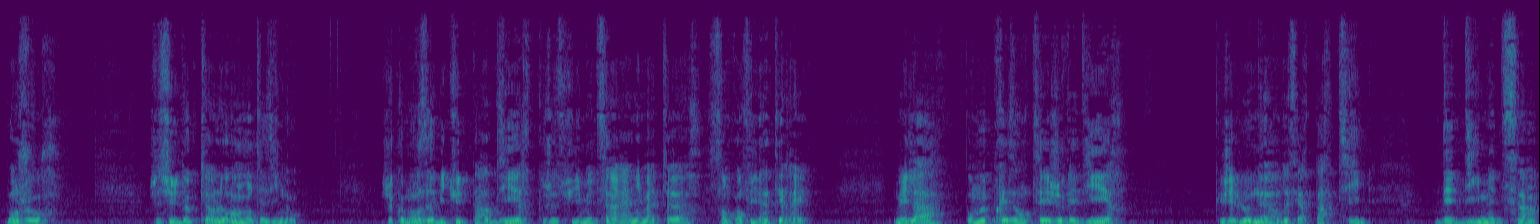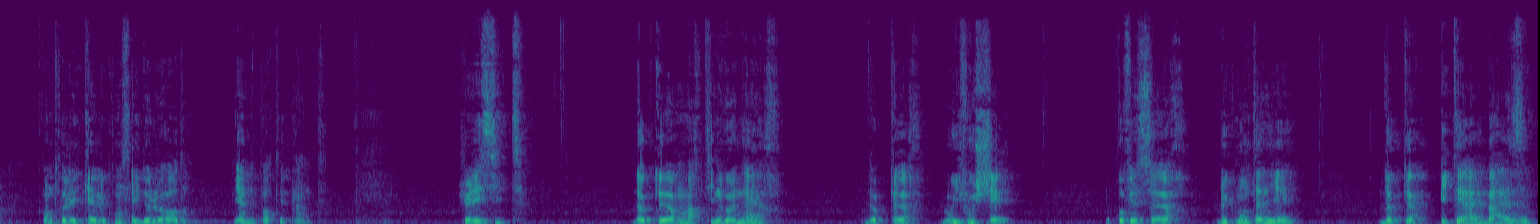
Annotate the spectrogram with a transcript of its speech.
Bonjour, je suis le docteur Laurent Montesino. Je commence d'habitude par dire que je suis médecin réanimateur sans conflit d'intérêt. Mais là, pour me présenter, je vais dire que j'ai l'honneur de faire partie des dix médecins contre lesquels le Conseil de l'ordre vient de porter plainte. Je les cite. Docteur Martine Vonner, docteur Louis Fouché, le professeur Luc Montagnier, docteur Peter Elbaz,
